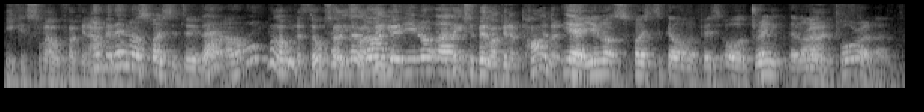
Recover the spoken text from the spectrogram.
you can smell fucking Yeah, alcohol. but they're not supposed to do that, are they? Well, I would have thought so. It's like being a- you're not I think it's a bit like being a pilot. Yeah, you're not supposed to go on a piss or drink the night Right. before. I don't think.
